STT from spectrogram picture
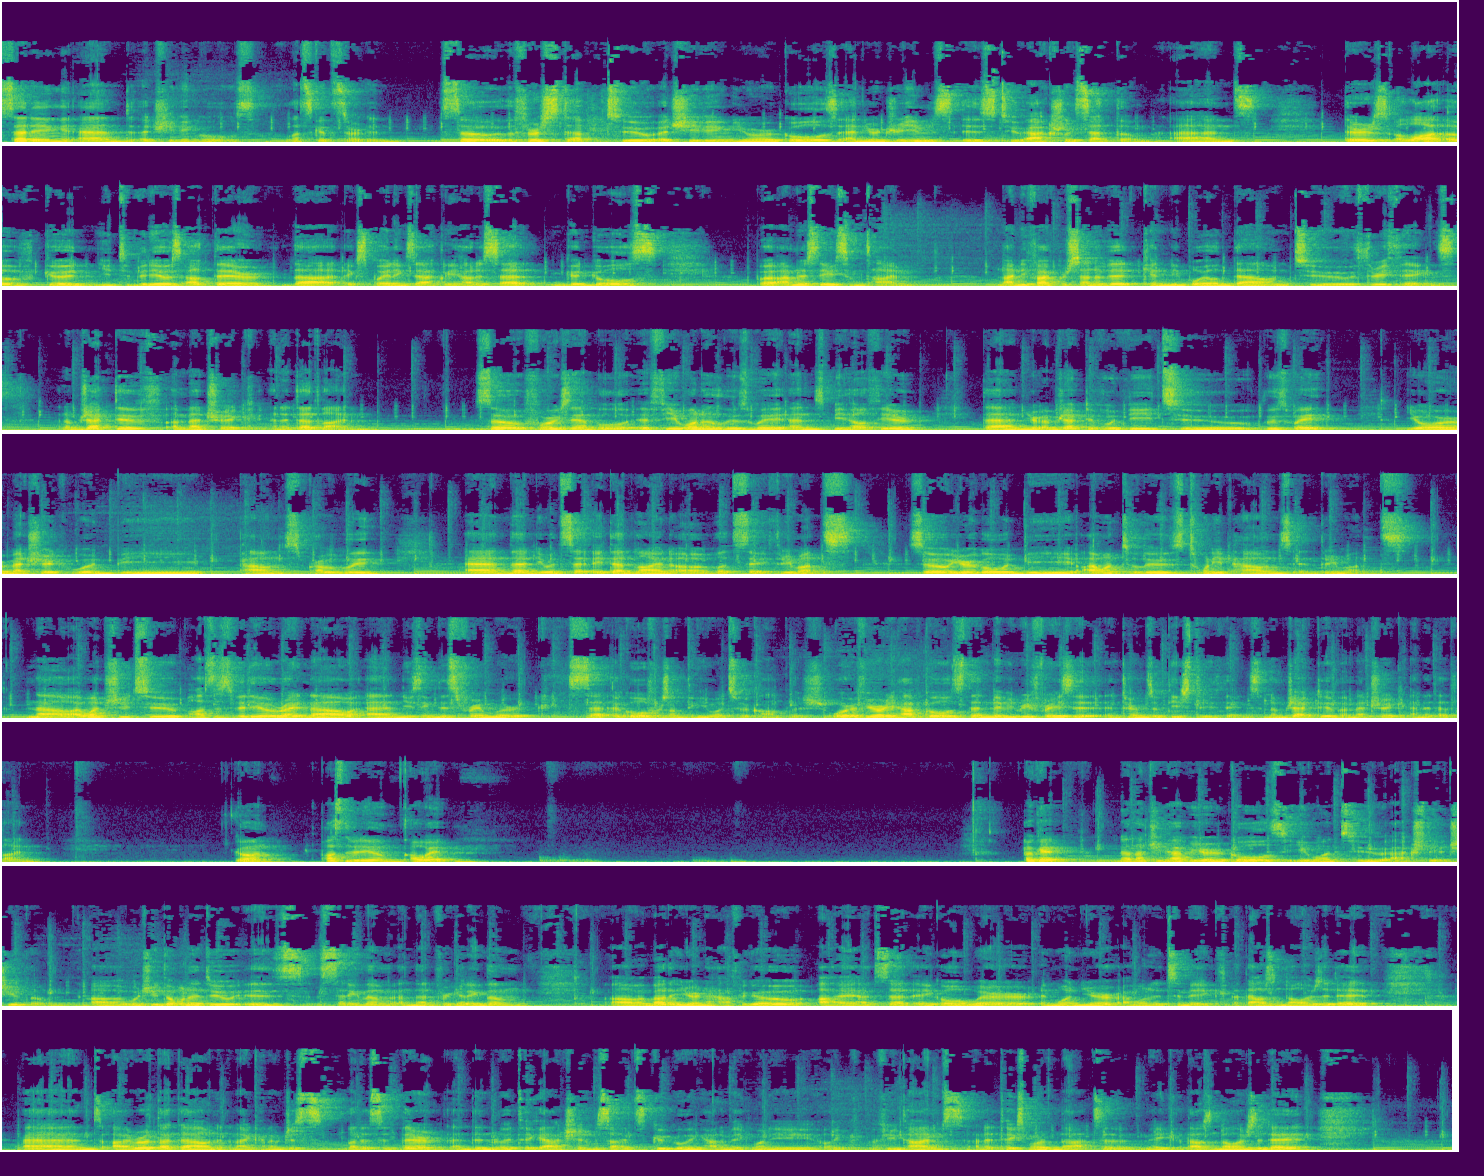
Setting and achieving goals. Let's get started. So the first step to achieving your goals and your dreams is to actually set them. And there's a lot of good YouTube videos out there that explain exactly how to set good goals, but I'm gonna save you some time. 95% of it can be boiled down to three things, an objective, a metric, and a deadline. So for example, if you wanna lose weight and be healthier, then your objective would be to lose weight, your metric would be pounds probably, and then you would set a deadline of let's say three months. So your goal would be, I want to lose 20 pounds in three months. Now, I want you to pause this video right now and using this framework, set a goal for something you want to accomplish. Or if you already have goals, then maybe rephrase it in terms of these three things, an objective, a metric, and a deadline. Go on, pause the video, I'll wait. Okay, now that you have your goals, you want to actually achieve them. Uh, what you don't want to do is setting them and then forgetting them. Um, about a year and a half ago, I had set a goal where in one year I wanted to make $1,000 a day. And I wrote that down and I kind of just let it sit there and didn't really take action besides Googling how to make money like a few times. And it takes more than that to make $1,000 a day.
